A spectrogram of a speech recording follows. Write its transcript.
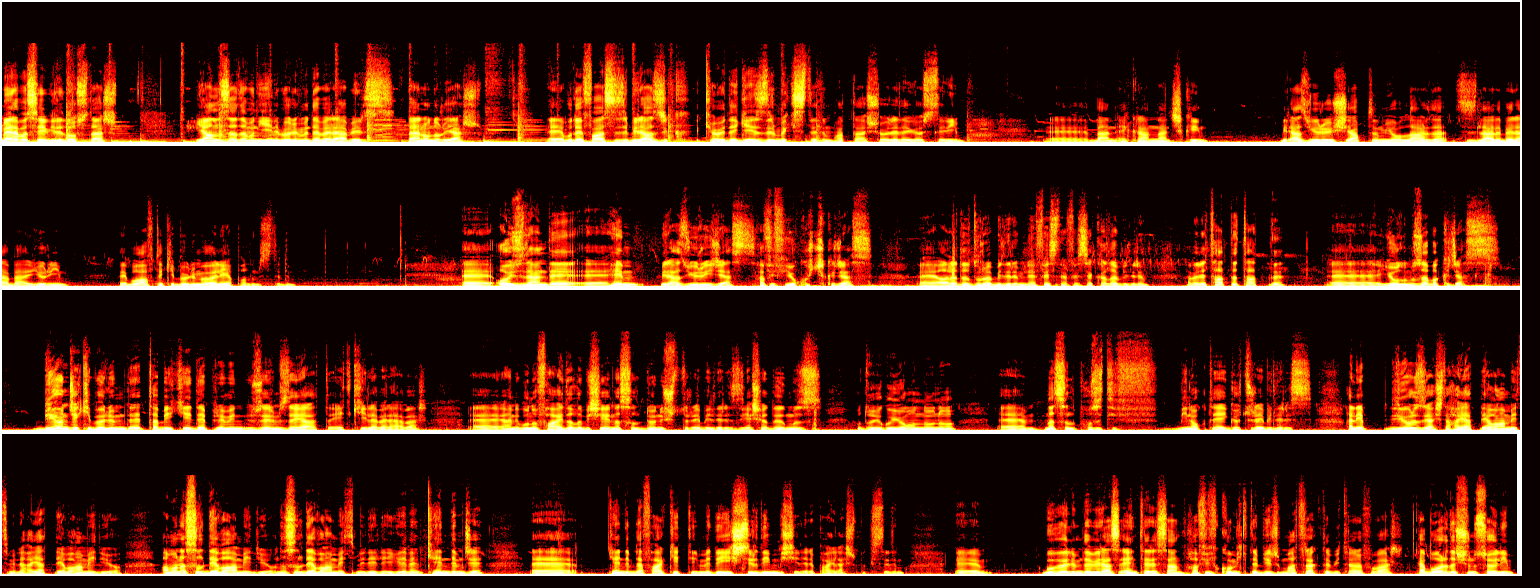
Merhaba sevgili dostlar. Yalnız Adam'ın yeni bölümünde beraberiz. Ben Onur Yer. Ee, bu defa sizi birazcık köyde gezdirmek istedim. Hatta şöyle de göstereyim. Ee, ben ekrandan çıkayım. Biraz yürüyüş yaptığım yollarda sizlerle beraber yürüyeyim. Ve bu haftaki bölümü öyle yapalım istedim. Ee, o yüzden de e, hem biraz yürüyeceğiz, hafif yokuş çıkacağız. Ee, arada durabilirim, nefes nefese kalabilirim. Ha böyle tatlı tatlı e, yolumuza bakacağız. Bir önceki bölümde tabii ki depremin üzerimizde yarattığı etkiyle beraber e, hani bunu faydalı bir şeye nasıl dönüştürebiliriz? Yaşadığımız bu duygu yoğunluğunu e, nasıl pozitif bir noktaya götürebiliriz? Hani hep diyoruz ya işte hayat devam etmeli, hayat devam ediyor. Ama nasıl devam ediyor, nasıl devam etmeli ile ilgili benim kendimce e, kendimde fark ettiğim ve değiştirdiğim bir şeyleri paylaşmak istedim. E, bu bölümde biraz enteresan, hafif komik de bir, matrak da bir tarafı var. Ha bu arada şunu söyleyeyim.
